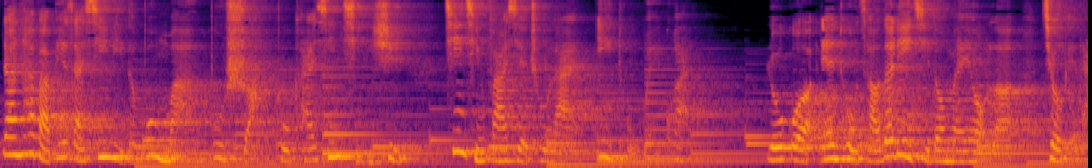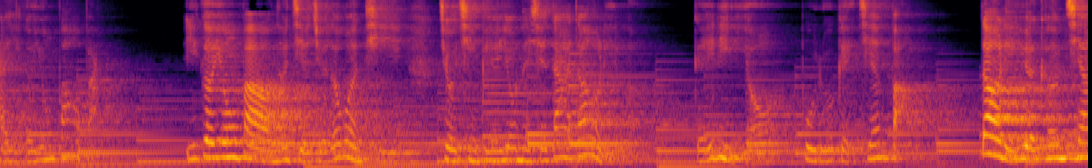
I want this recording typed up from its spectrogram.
让他把憋在心里的不满、不爽、不开心情绪尽情发泄出来，一吐为快。如果连吐槽的力气都没有了，就给他一个拥抱吧。一个拥抱能解决的问题，就请别用那些大道理了。给理由不如给肩膀，道理越铿锵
